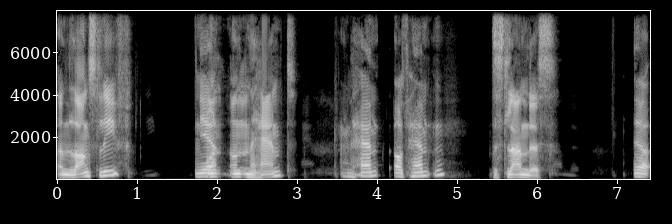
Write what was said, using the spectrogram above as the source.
ein Longsleeve Ja. und, und ein Hemd Ein Ham aus Hampton. des Landes. Ja.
